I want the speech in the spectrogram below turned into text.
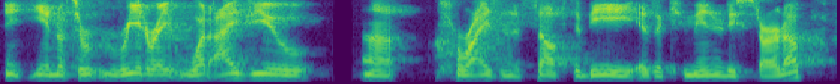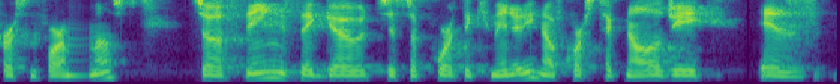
you know, to reiterate, what I view uh, Horizen itself to be is a community startup, first and foremost. So things that go to support the community. Now, of course, technology is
